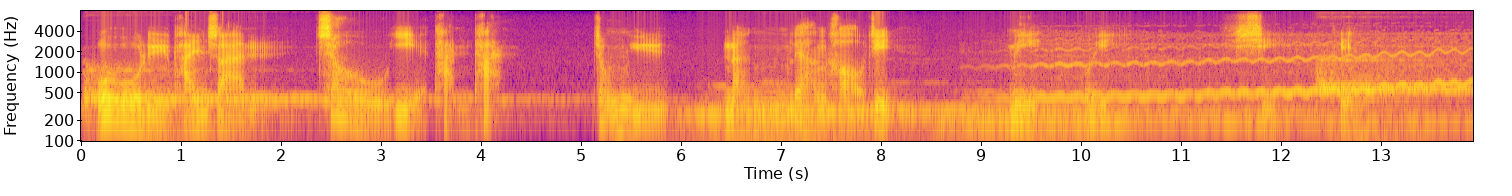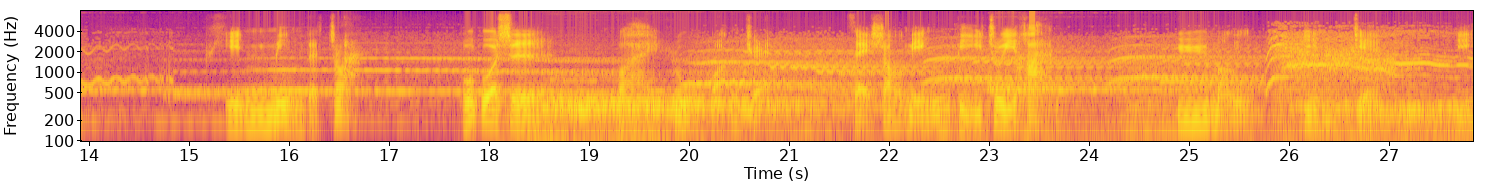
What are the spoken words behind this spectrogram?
步履蹒跚，昼夜谈叹，终于能量耗尽，命归西天。拼命的转，不过是快入黄泉，在烧冥币追汉，愚蒙阴间硬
